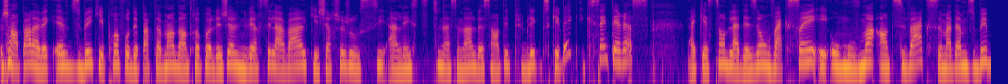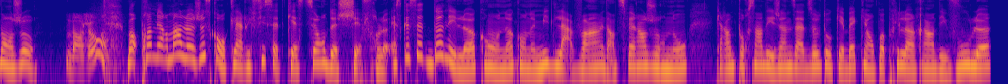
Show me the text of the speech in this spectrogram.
J'en parle avec Eve Dubé, qui est prof au département d'anthropologie à l'Université Laval, qui est chercheuse aussi à l'Institut national de santé publique du Québec et qui s'intéresse à la question de l'adhésion au vaccin et au mouvement anti-vax. Madame Dubé, bonjour. Bonjour. Bon, premièrement, là, juste qu'on clarifie cette question de chiffres. Est-ce que cette donnée-là qu'on a, qu'on a mis de l'avant dans différents journaux, 40% des jeunes adultes au Québec qui n'ont pas pris leur rendez-vous, là,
